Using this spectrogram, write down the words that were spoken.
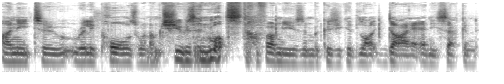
I need to really pause when I'm choosing what stuff I'm using because you could like die at any second.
